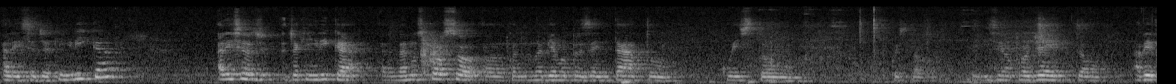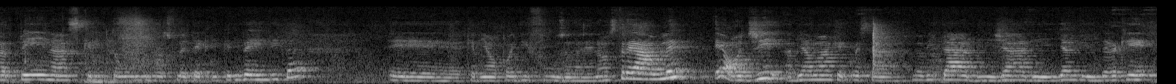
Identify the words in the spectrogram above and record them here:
Alessia Giacchirica Alicia Giacchinica eh, l'anno scorso eh, quando noi abbiamo presentato questo, questo bellissimo progetto aveva appena scritto un libro sulle tecniche di vendita eh, che abbiamo poi diffuso nelle nostre aule e oggi abbiamo anche questa novità di Jadi Jan Wilder che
